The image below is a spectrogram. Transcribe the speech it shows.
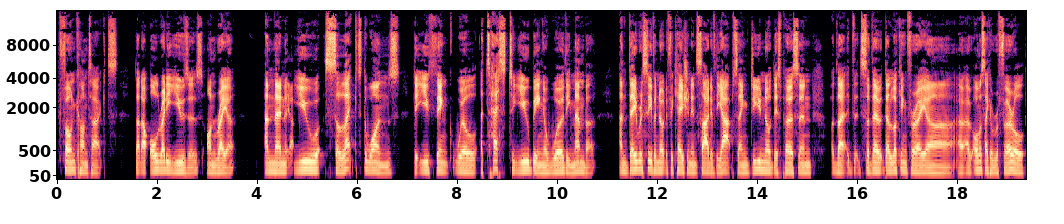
phone contacts that are already users on Raya, and then yep. you select the ones that you think will attest to you being a worthy member, and they receive a notification inside of the app saying, "Do you know this person?" So they're they're looking for a, uh, a almost like a referral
